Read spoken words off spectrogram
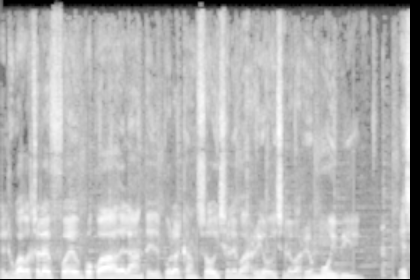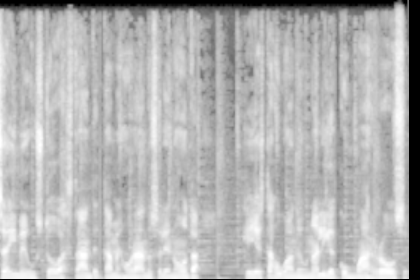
El jugador se le fue un poco adelante y después lo alcanzó y se le barrió. Y se le barrió muy bien. Eso ahí me gustó bastante. Está mejorando. Se le nota que ya está jugando en una liga con más roce.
